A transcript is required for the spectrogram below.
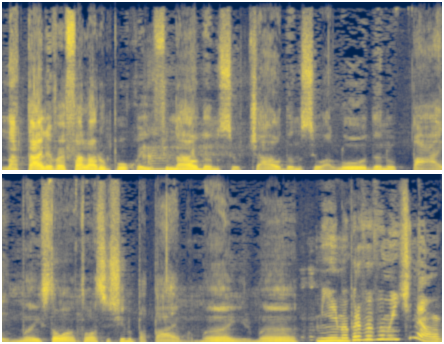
Natália vai falar um pouco aí no final, dando seu tchau, dando seu alô, dando pai, mãe. Estão, estão assistindo papai, mamãe, irmã? Minha irmã provavelmente não.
